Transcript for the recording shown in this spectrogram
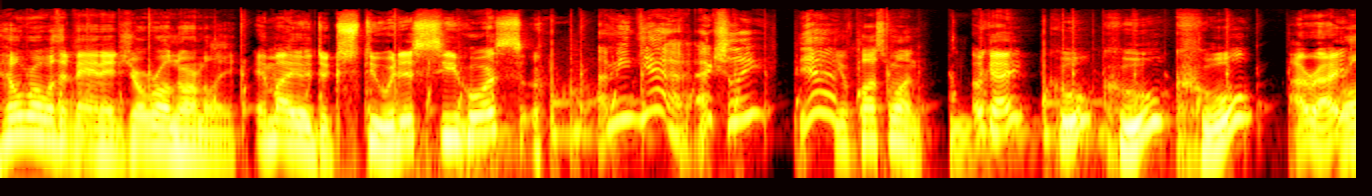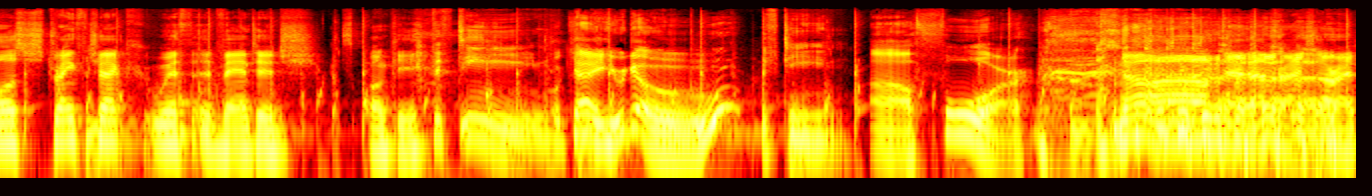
he'll roll with advantage. You'll roll normally. Am I a dexterous seahorse? I mean, yeah, actually, yeah. You have plus one. Okay, cool, cool, cool. All right. Roll a strength check with advantage, Spunky. 15. Okay, here we go. 15. Uh, four. No, uh, okay, that tracks. All right.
